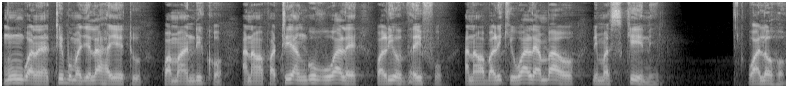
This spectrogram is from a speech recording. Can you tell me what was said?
Mungu anayatibu majeraha yetu kwa maandiko anawapatia nguvu wale walio dhaifu anawabariki wale ambao ni maskini wa roho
